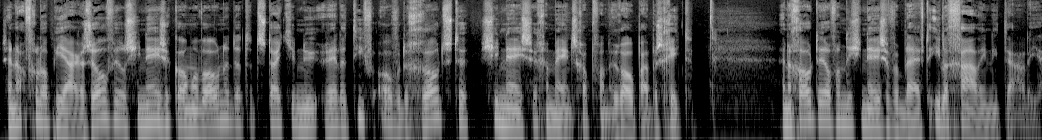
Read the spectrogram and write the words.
zijn de afgelopen jaren zoveel Chinezen komen wonen dat het stadje nu relatief over de grootste Chinese gemeenschap van Europa beschikt. En een groot deel van de Chinezen verblijft illegaal in Italië...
